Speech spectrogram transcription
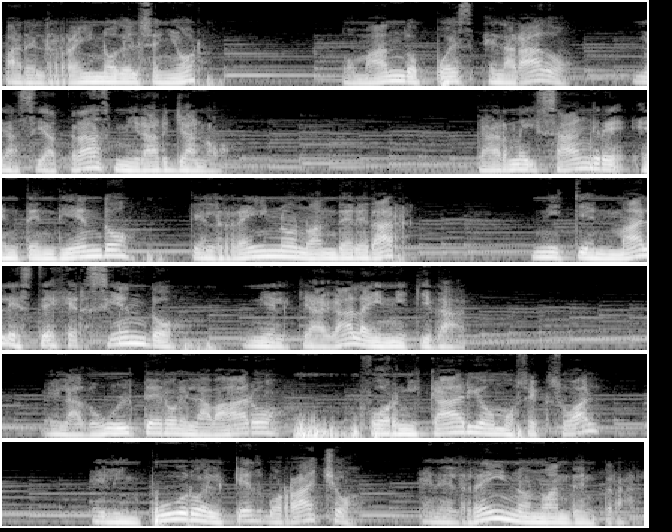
para el reino del Señor, tomando pues el arado y hacia atrás mirar ya no. Carne y sangre entendiendo que el reino no han de heredar, ni quien mal esté ejerciendo, ni el que haga la iniquidad el adúltero, el avaro, fornicario, homosexual, el impuro, el que es borracho, en el reino no han de entrar.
